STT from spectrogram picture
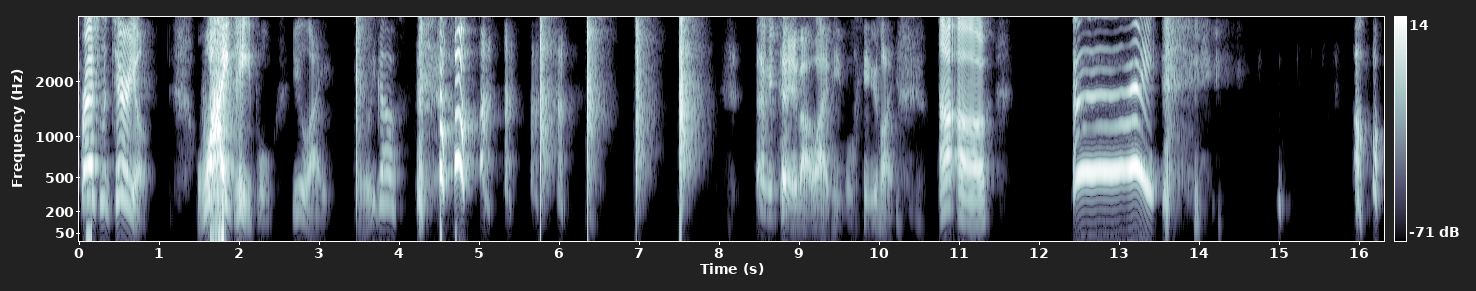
fresh material. White people. You like, here we go. Let me tell you about white people. you like, uh oh. oh.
